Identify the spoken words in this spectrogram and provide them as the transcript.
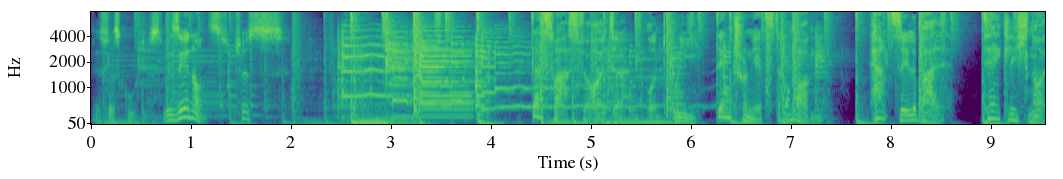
ist was Gutes. Wir sehen uns. Tschüss. Das war's für heute. Und Uli denkt schon jetzt am Morgen. Herz, Seele, Ball. Täglich neu.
